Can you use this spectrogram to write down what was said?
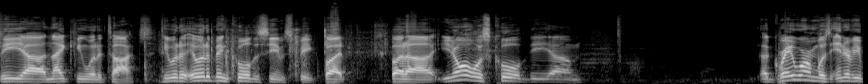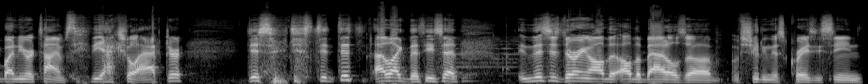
the uh, Night King would have talked. He would it would have been cool to see him speak. But but uh, you know what was cool? The um, a Grey Worm was interviewed by New York Times. The actual actor, just just just I like this. He said, and this is during all the all the battles of, of shooting this crazy scene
